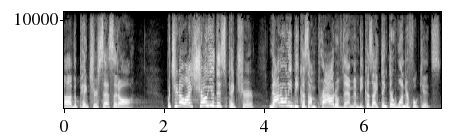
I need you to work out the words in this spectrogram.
uh, the picture says it all. But you know, I show you this picture not only because I'm proud of them and because I think they're wonderful kids,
